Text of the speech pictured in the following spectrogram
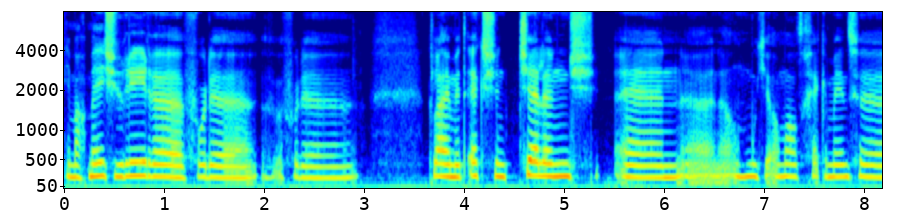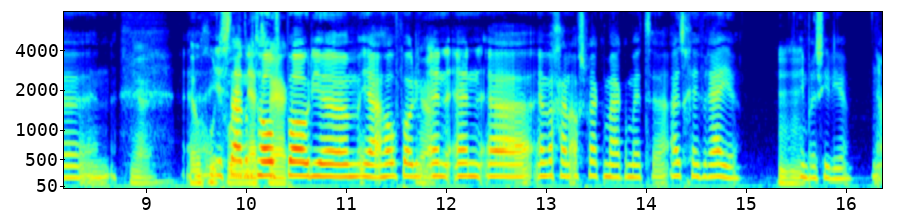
je mag meejureren voor de, voor de Climate Action Challenge. En uh, dan ontmoet je allemaal te gekke mensen. En, ja. Heel goed je staat je op het hoofdpodium. Ja, hoofdpodium. Ja. En, en, uh, en we gaan afspraken maken met uh, uitgeverijen Mhm. in Brazilië. Ja.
